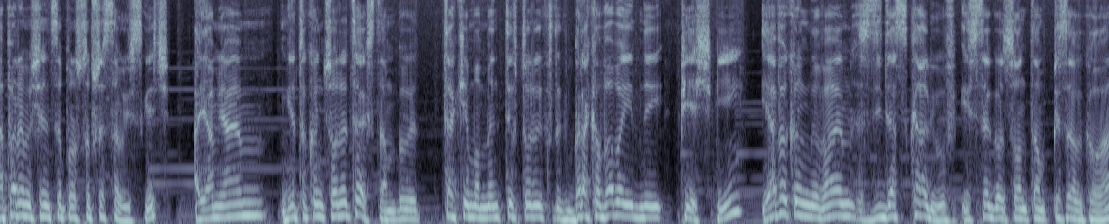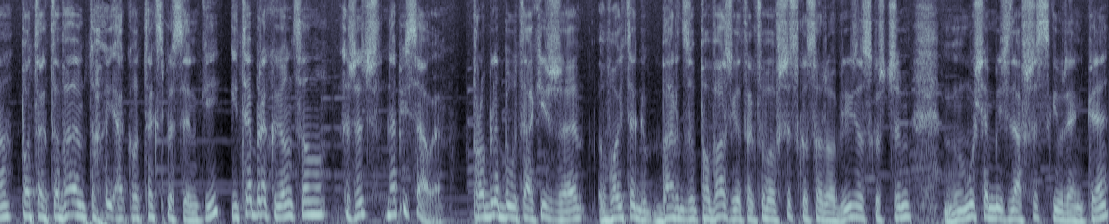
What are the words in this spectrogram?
Na parę miesięcy po prostu przestał istnieć, a ja miałem niedokończony tekst. Tam były takie momenty, w których brakowało jednej pieśni. Ja wykonywałem z didaskaliów i z tego, co on tam pisał koła, potraktowałem to jako tekst piosenki i tę brakującą rzecz napisałem. Problem był taki, że Wojtek bardzo poważnie traktował wszystko, co robi, w związku z czym musiał mieć na wszystkim rękę,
